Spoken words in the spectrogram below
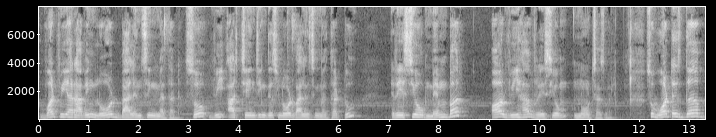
what we are having load balancing method. So we are changing this load balancing method to ratio member or we have ratio nodes as well so what is the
